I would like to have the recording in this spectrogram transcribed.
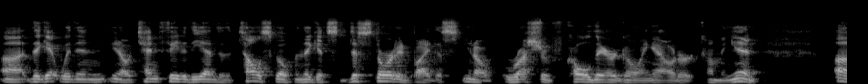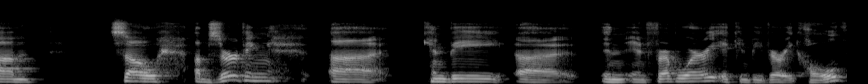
uh, they get within you know 10 feet of the end of the telescope and they get distorted by this you know rush of cold air going out or coming in. Um, so observing uh, can be uh, in in February. It can be very cold.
